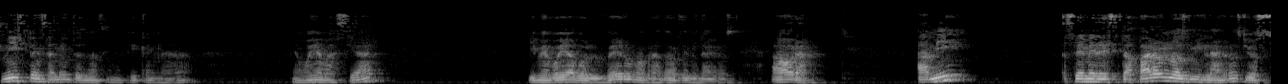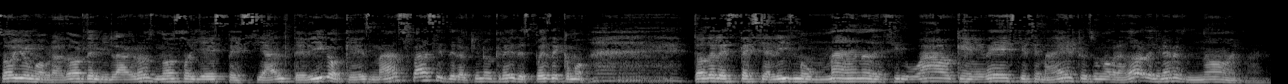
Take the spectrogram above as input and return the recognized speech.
Mis pensamientos no significan nada. Me voy a vaciar y me voy a volver un obrador de milagros. Ahora, a mí se me destaparon los milagros, yo soy un obrador de milagros, no soy especial, te digo que es más fácil de lo que uno cree después de como todo el especialismo humano, decir, wow, qué bestia, ese maestro es un obrador de milagros. No, hermano.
